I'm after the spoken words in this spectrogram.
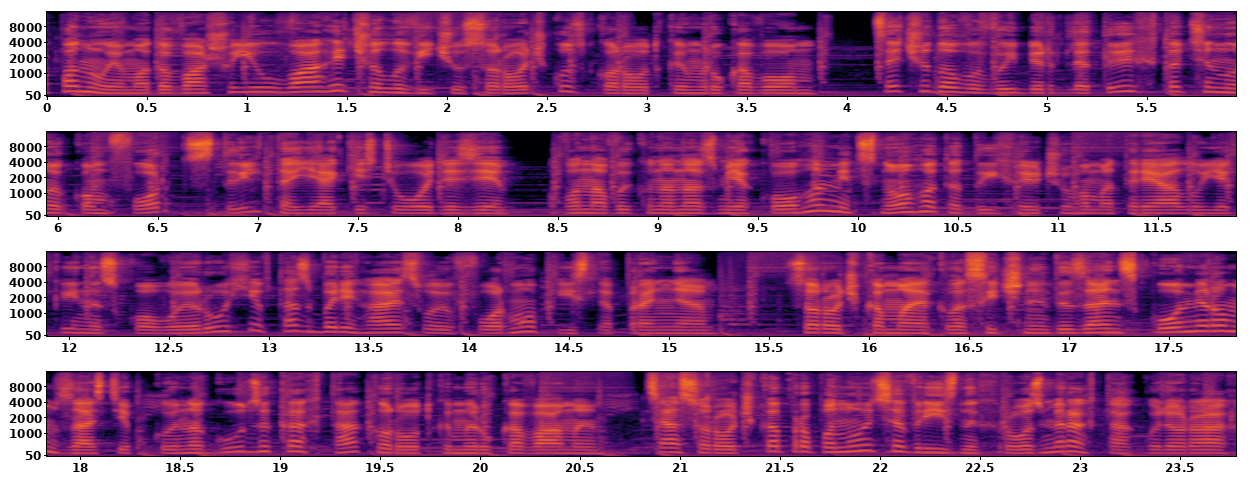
Пропонуємо до вашої уваги чоловічу сорочку з коротким рукавом. Це чудовий вибір для тих, хто цінує комфорт, стиль та якість у одязі. Вона виконана з м'якого, міцного та дихаючого матеріалу, який не сковує рухів та зберігає свою форму після прання. Сорочка має класичний дизайн з коміром, застіпкою на гудзиках та короткими рукавами. Ця сорочка пропонується в різних розмірах та кольорах,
